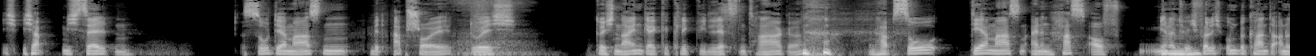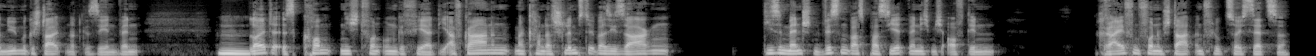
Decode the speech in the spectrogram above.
Ich, ich habe mich selten so dermaßen mit Abscheu durch, durch Nein Gag geklickt wie die letzten Tage und habe so dermaßen einen Hass auf mir Mhm. natürlich völlig unbekannte anonyme Gestalten dort gesehen, wenn Hm. Leute, es kommt nicht von ungefähr. Die Afghanen, man kann das Schlimmste über sie sagen. Diese Menschen wissen, was passiert, wenn ich mich auf den Reifen von einem startenden Flugzeug setze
